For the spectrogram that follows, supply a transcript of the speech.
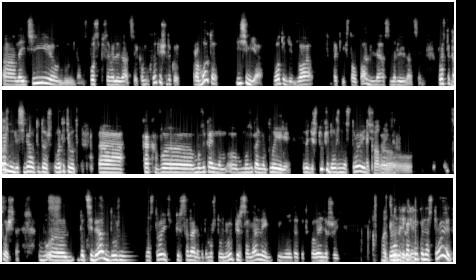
а, найти там, способ самореализации. Кто-то еще такой, работа и семья. Вот эти два таких столпа для самореализации. Просто каждый для себя вот, это, вот эти вот, а, как в музыкальном, э, музыкальном плеере, вот эти штуки должен настроить... Э, точно. Э, под себя должен настроить персонально, потому что у него персональный вот этот эквалайзер жизни. Вот и смотри, он как я... только настроит,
